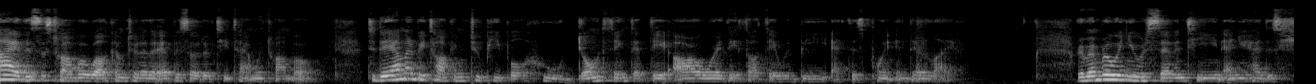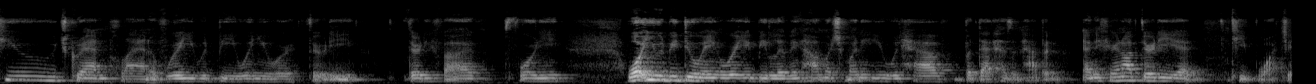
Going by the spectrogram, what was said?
Hi, this is Twambo. Welcome to another episode of Tea Time with Twambo. Today I'm going to be talking to people who don't think that they are where they thought they would be at this point in their life. Remember when you were 17 and you had this huge grand plan of where you would be when you were 30, 35, 40, what you would be doing, where you'd be living, how much money you would have, but that hasn't happened. And if you're not 30 yet, keep watching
